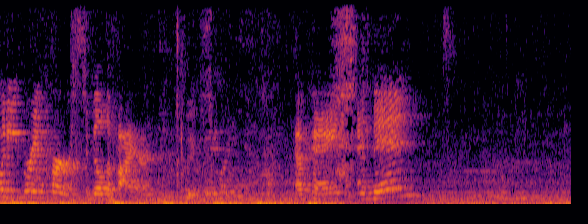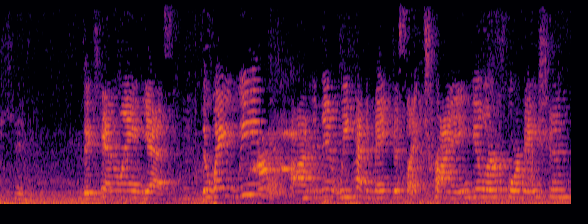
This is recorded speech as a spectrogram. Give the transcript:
what do you bring first to build a fire? Okay, and then the kindling, yes. The way we and then we had to make this like triangular formation.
